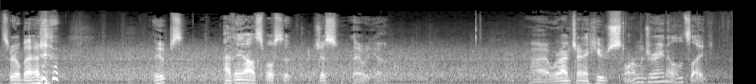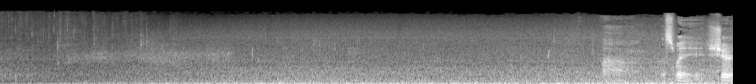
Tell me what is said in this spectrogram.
It's real bad. Oops. I think I was supposed to just... There we go. Alright, we're entering a huge storm drain, it looks like. This way, sure.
